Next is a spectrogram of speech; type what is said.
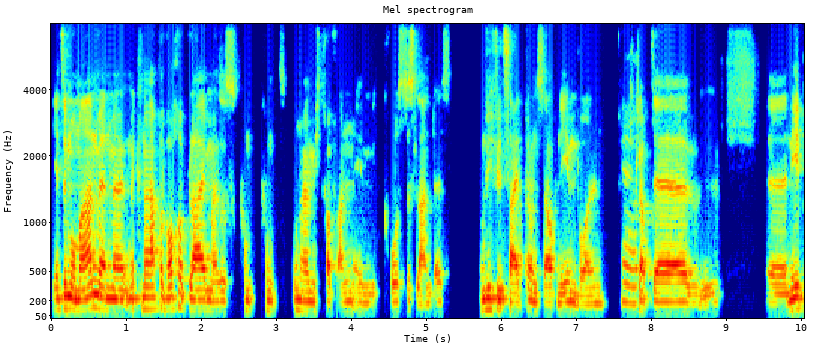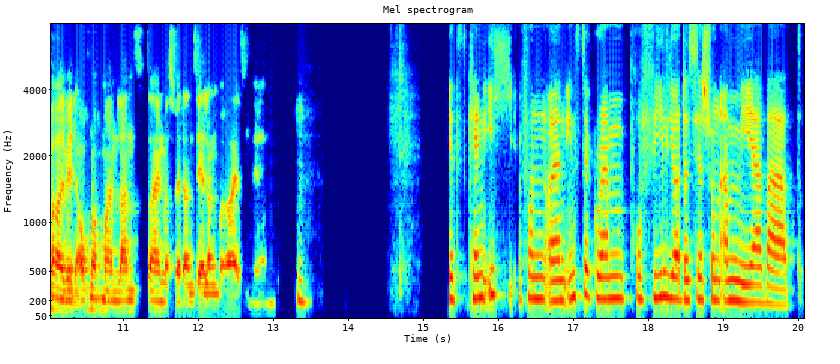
jetzt im Oman werden wir eine knappe Woche bleiben. Also es kommt, kommt unheimlich drauf an, eben wie groß das Land ist und wie viel Zeit wir uns da auch nehmen wollen. Ja. Ich glaube, der äh, Nepal wird auch nochmal ein Land sein, was wir dann sehr lang bereisen werden. Hm. Jetzt kenne ich von eurem Instagram-Profil ja, dass ihr schon am Meer wart.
